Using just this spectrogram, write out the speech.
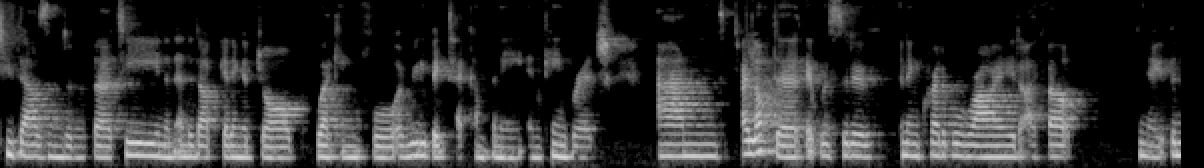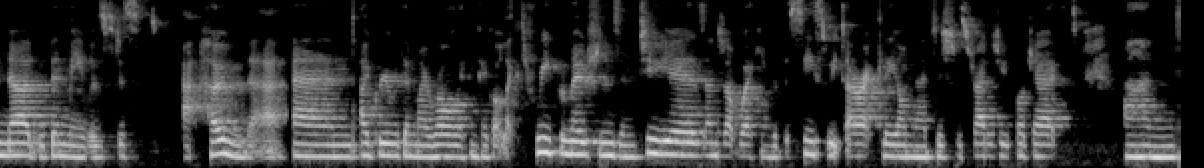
2013 and ended up getting a job working for a really big tech company in Cambridge. And I loved it. It was sort of an incredible ride. I felt, you know, the nerd within me was just at home there. And I grew within my role. I think I got like three promotions in two years, ended up working with the C suite directly on their digital strategy project. And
